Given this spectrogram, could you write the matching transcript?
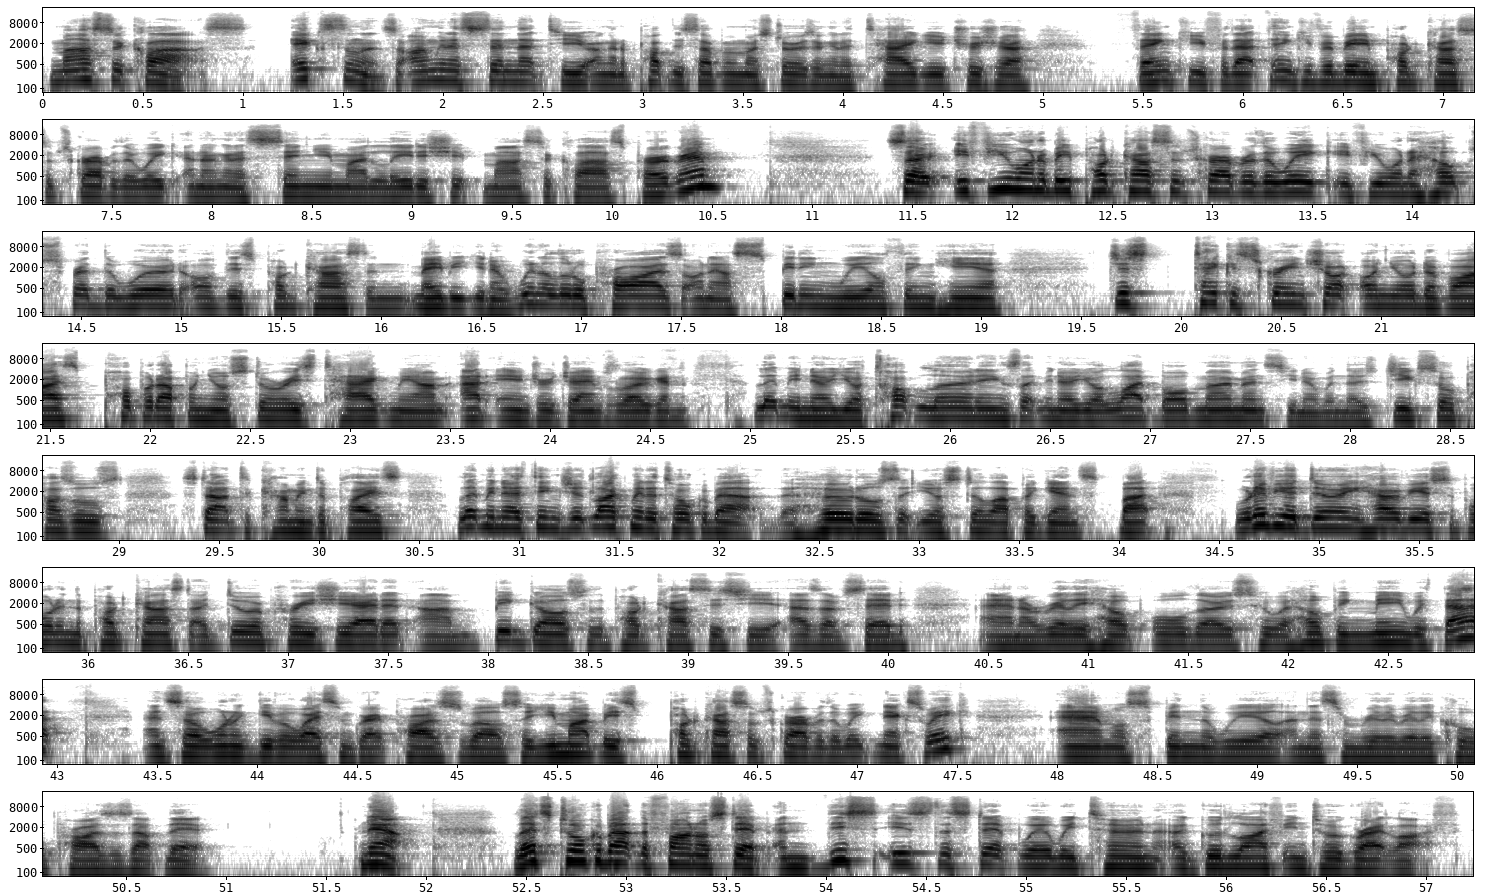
masterclass. Excellent. So I'm going to send that to you. I'm going to pop this up on my stories. I'm going to tag you, Trisha. Thank you for that. Thank you for being podcast subscriber of the week. And I'm going to send you my leadership masterclass program. So if you want to be podcast subscriber of the week, if you want to help spread the word of this podcast and maybe, you know, win a little prize on our spinning wheel thing here, just take a screenshot on your device, pop it up on your stories, tag me. I'm at Andrew James Logan. Let me know your top learnings. Let me know your light bulb moments. You know, when those jigsaw puzzles start to come into place. Let me know things you'd like me to talk about, the hurdles that you're still up against. But whatever you're doing, however you're supporting the podcast, I do appreciate it. Um, big goals for the podcast this year, as I've said, and I really help all those who are helping me with that. And so I want to give away some great prizes as well. So you might be podcast subscriber of the week next week and we'll spin the wheel, and there's some really, really cool prizes up there. Now, let's talk about the final step, and this is the step where we turn a good life into a great life.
